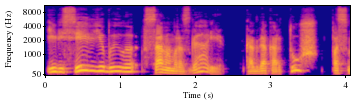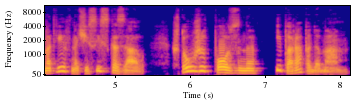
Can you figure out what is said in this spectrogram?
и веселье было в самом разгаре, когда Картуш, посмотрев на часы, сказал, что уже поздно и пора по домам.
